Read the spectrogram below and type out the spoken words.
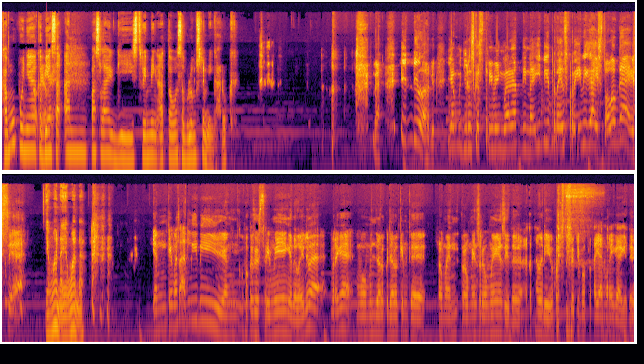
Kamu punya Oke, kebiasaan pas lagi streaming atau sebelum streaming kah, Ruk? ini loh deh yang menjurus ke streaming banget nih. Nah ini pertanyaan seperti ini guys, tolong guys ya. Yang mana? Yang mana? Yang kayak Mas Adli nih, yang fokus ke streaming gitu loh. Ini mah mereka mau menjorok-jorokin ke roman romance romance gitu. Aku tahu deh tipe-tipe pertanyaan mereka gitu.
